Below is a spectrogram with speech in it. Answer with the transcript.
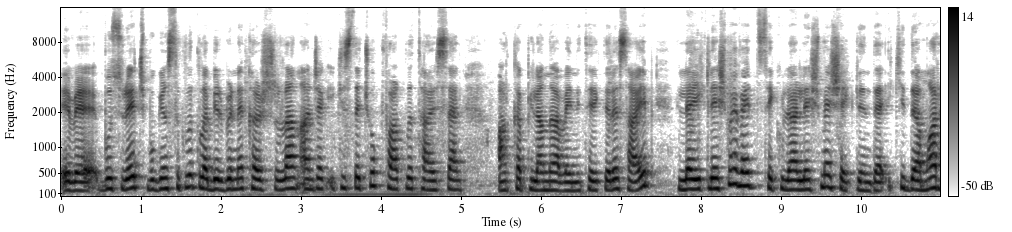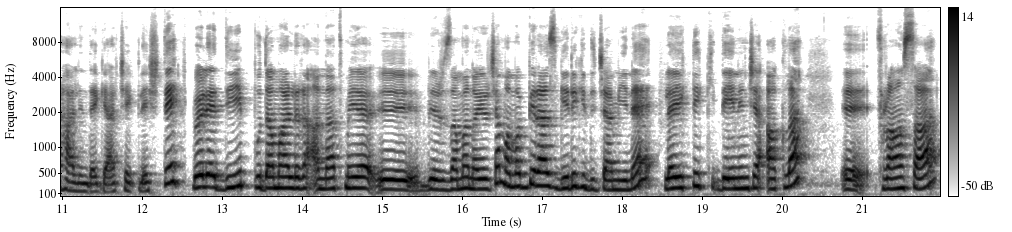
e, ve bu süreç bugün sıklıkla birbirine karıştırılan ancak ikisi de çok farklı tarihsel arka plana ve niteliklere sahip laikleşme ve sekülerleşme şeklinde iki damar halinde gerçekleşti. Böyle deyip bu damarları anlatmaya e, bir zaman ayıracağım ama biraz geri gideceğim yine. Laiklik denince akla e, Fransa,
